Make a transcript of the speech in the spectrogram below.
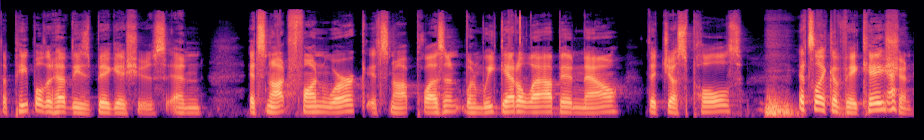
the people that have these big issues, and it's not fun work. It's not pleasant. When we get a lab in now that just pulls, it's like a vacation.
